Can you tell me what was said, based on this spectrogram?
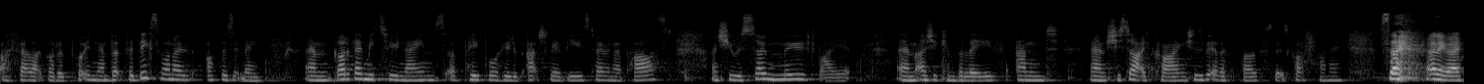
I felt like God had put in them. But for this one opposite me, um, God gave me two names of people who'd actually abused her in her past. And she was so moved by it, um, as you can believe. And um, she started crying. She's a bit of a thug, so it's quite funny. So, anyway,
